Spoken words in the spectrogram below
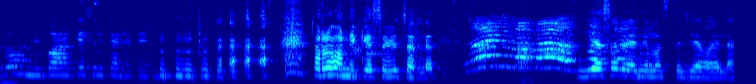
रोहनी बाळ केस विचारले त्याची. रोहनी केस विचारल्यात. या सगळ्यांनी मस्त जेवायला.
